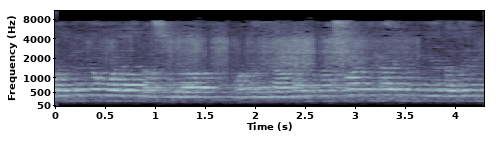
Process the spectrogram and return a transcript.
وليا ولا نصيرا. ومن يعمل من الصالحات من ذكر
